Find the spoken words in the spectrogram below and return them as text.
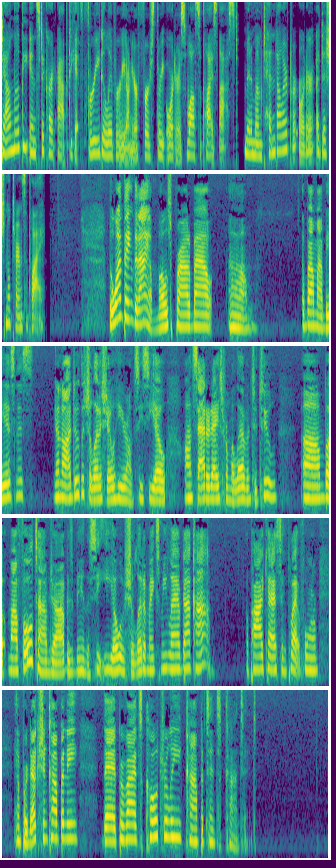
Download the Instacart app to get free delivery on your first three orders while supplies last. Minimum $10 per order, additional term supply. The one thing that I am most proud about, um, about my business, you know, I do the Sheletta show here on CCO on Saturdays from 11 to 2. Um, but my full time job is being the CEO of ShelettaMakesMeLaugh.com, a podcasting platform and production company that provides culturally competent content.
